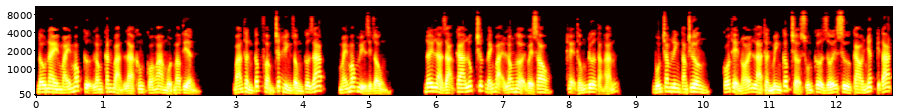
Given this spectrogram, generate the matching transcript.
đầu này máy móc cự long căn bản là không có hoa một mao tiền. Bán thần cấp phẩm chất hình rồng cơ giáp, máy móc hủy diệt rồng. Đây là dạ ca lúc trước đánh bại long hợi về sau, hệ thống đưa tặng hắn. bốn trăm linh tám chương, có thể nói là thần minh cấp trở xuống cơ giới sư cao nhất kỳ tác.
